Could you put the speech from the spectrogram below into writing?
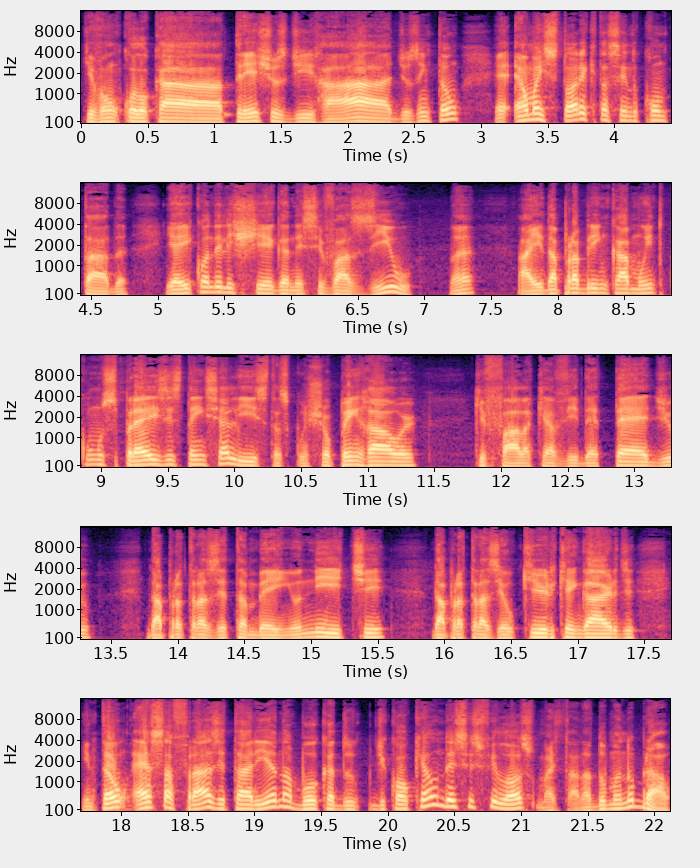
que vão colocar trechos de rádios. Então, é, é uma história que está sendo contada. E aí, quando ele chega nesse vazio, né? Aí dá para brincar muito com os pré-existencialistas, com Schopenhauer, que fala que a vida é tédio. Dá para trazer também o Nietzsche, dá para trazer o Kierkegaard. Então, essa frase estaria na boca do- de qualquer um desses filósofos, mas está na do Mano Brown,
